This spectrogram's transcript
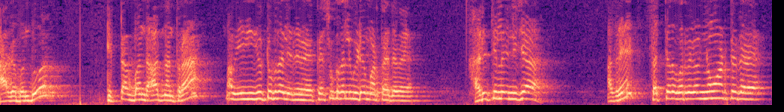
ಆಗ ಬಂದು ಟಿಕ್ಟಾಕ್ ಬಂದ್ ಆದ ನಂತರ ನಾವು ಈಗ ಯೂಟ್ಯೂಬ್ದಲ್ಲಿ ಇದ್ದೇವೆ ಫೇಸ್ಬುಕ್ದಲ್ಲಿ ವಿಡಿಯೋ ಮಾಡ್ತಾ ಇದ್ದೇವೆ. ಹರಿತಿಲ್ಲ ನಿಜ. ಆದರೆ ಸತ್ಯದ ವರದಿಗಳನ್ನು ಮಾಡ್ತಾ ಇದ್ದೇವೆ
